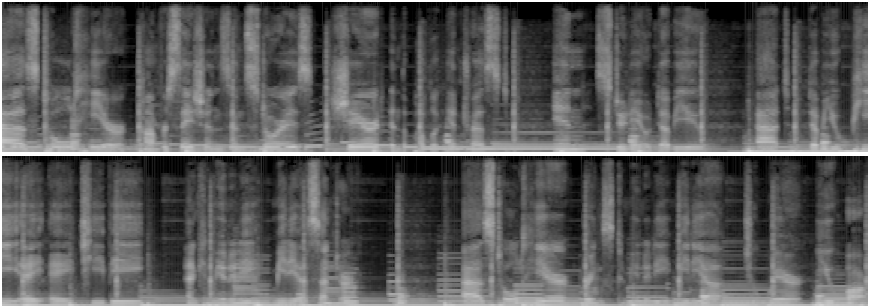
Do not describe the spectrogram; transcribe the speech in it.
As told here, conversations and stories shared in the public interest in Studio W at WPAA TV and Community Media Center. As told here brings community media to where you are.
